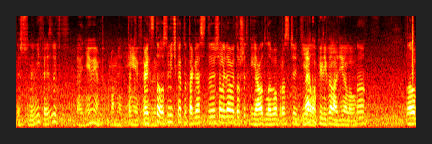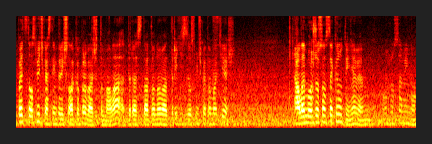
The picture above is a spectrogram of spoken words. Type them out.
Ešte není facelift? Ja neviem, to podľa mňa nie Tak je facelift. 508 to tak asi začali dávať do všetkých aut, lebo proste dielo. Nakúpili veľa dielov. No. Lebo 508 s tým prišla ako prvá, že to mala a teraz táto nová 3008 to má tiež. Ale možno som seknutý, neviem. Možno sa mimo.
